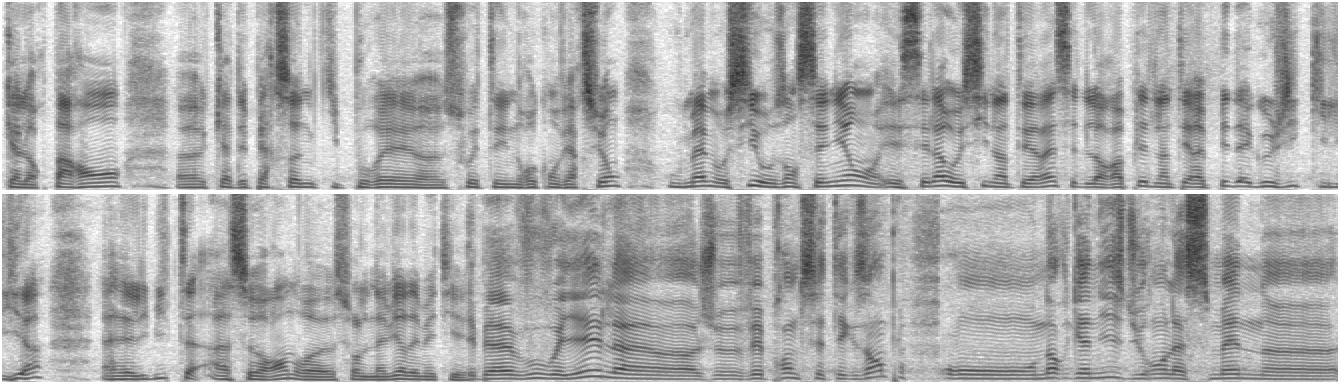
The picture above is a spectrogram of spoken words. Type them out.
qu'à leurs parents, euh, qu'à des personnes qui pourraient souhaiter une reconversion, ou même aussi aux enseignants. Et c'est là aussi l'intérêt, c'est de leur rappeler de l'intérêt pédagogique qu'il y a, à la limite, à se rendre sur le navire des métiers. Eh bien, vous voyez, là, je vais prendre cet exemple. On organise durant la semaine euh,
